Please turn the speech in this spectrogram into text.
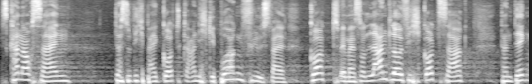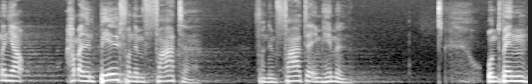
Es kann auch sein, dass du dich bei Gott gar nicht geborgen fühlst, weil Gott, wenn man so landläufig Gott sagt, dann denkt man ja, hat man ein Bild von dem Vater, von dem Vater im Himmel. Und wenn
